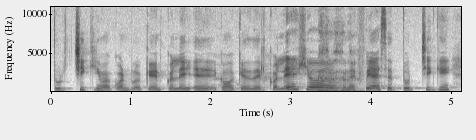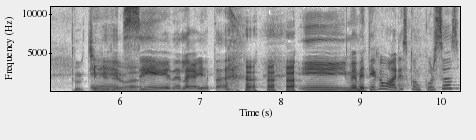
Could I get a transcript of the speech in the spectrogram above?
tour chiqui, me acuerdo que el colegio, eh, como que del colegio me fui a ese tour chiqui. Tour chiqui eh, Sí, de la galleta. y me metí como a varios concursos,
